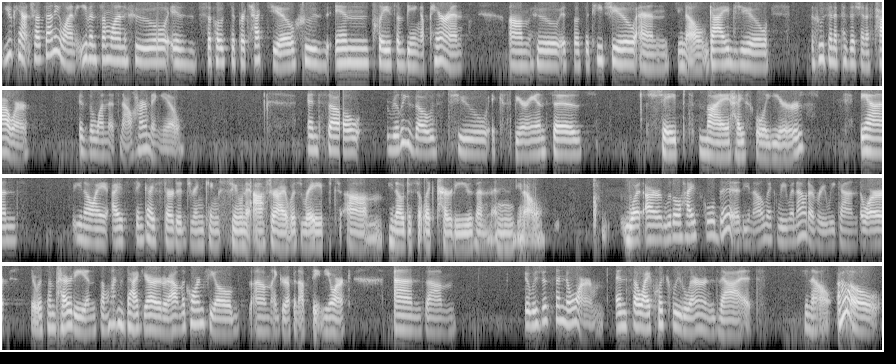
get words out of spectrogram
you can't trust anyone, even someone who is supposed to protect you, who's in place of being a parent, um, who is supposed to teach you and, you know, guide you who's in a position of power is the one that's now harming you. And so, really, those two experiences shaped my high school years. And, you know, I, I think I started drinking soon after I was raped, um, you know, just at like parties and, and, you know, what our little high school did, you know, like we went out every weekend or, there was some party in someone's backyard or out in the cornfields. Um, I grew up in upstate New York, and um, it was just the norm. And so I quickly learned that, you know, oh.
